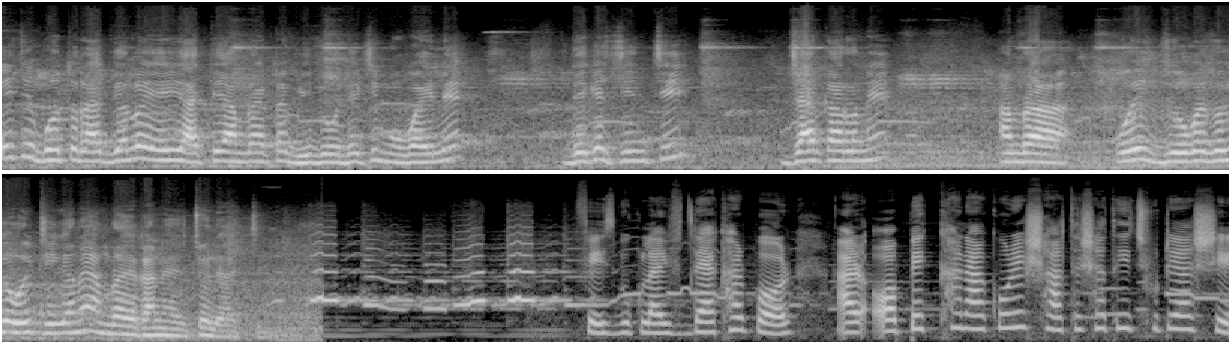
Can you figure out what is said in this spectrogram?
এই যে গত রাত গেল, এই রাতে আমরা একটা ভিডিও দেখছি মোবাইলে, দেখে চিনছি, যার কারণে আমরা ওই যোগাযোগে, ওই ঠিকানায় আমরা এখানে চলে যাচ্ছি ফেসবুক লাইভ দেখার পর আর অপেক্ষা না করে সাথে সাথেই ছুটে আসে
